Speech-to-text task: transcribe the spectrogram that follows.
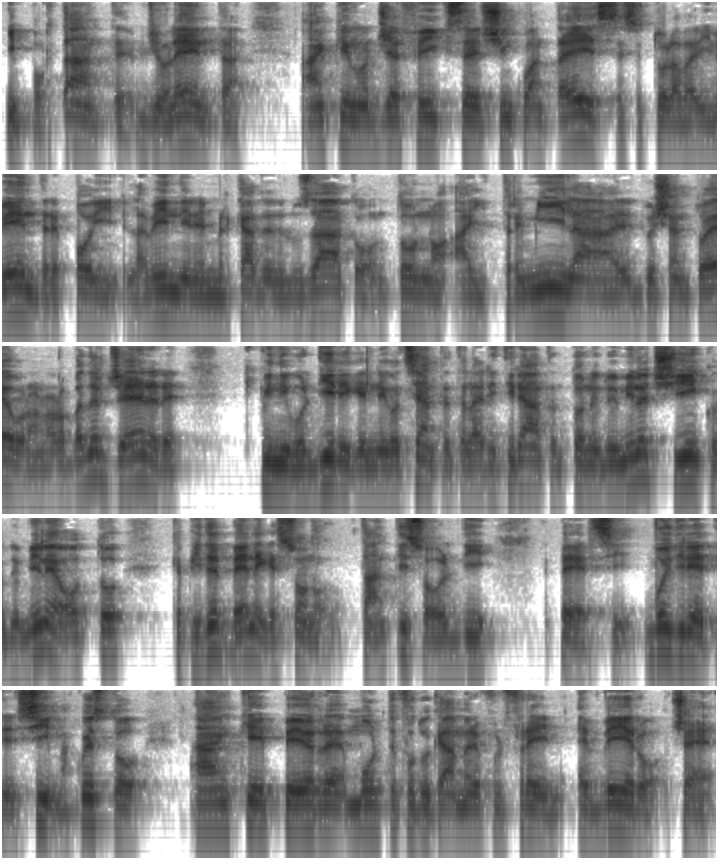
importante, violenta, anche una GFX 50S, se tu la vai a rivendere, poi la vendi nel mercato dell'usato intorno ai 3.200 euro, una roba del genere, quindi vuol dire che il negoziante te l'ha ritirata intorno al 2005-2008, capite bene che sono tanti soldi persi. Voi direte, sì, ma questo anche per molte fotocamere full frame. È vero, cioè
